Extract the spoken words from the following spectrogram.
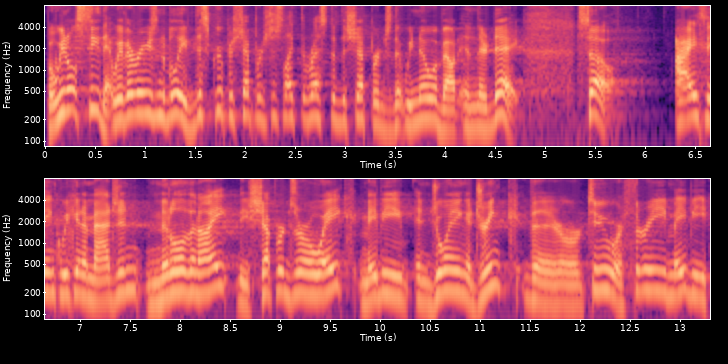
But we don't see that. We have every reason to believe this group of shepherds, just like the rest of the shepherds that we know about in their day. So, I think we can imagine middle of the night, these shepherds are awake, maybe enjoying a drink or two or three, maybe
